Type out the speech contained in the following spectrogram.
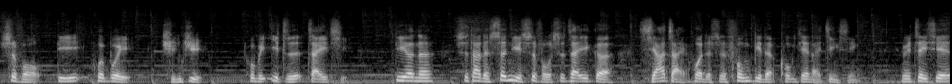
是否第一会不会群聚，会不会一直在一起？第二呢，是他的生意是否是在一个狭窄或者是封闭的空间来进行？因为这些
